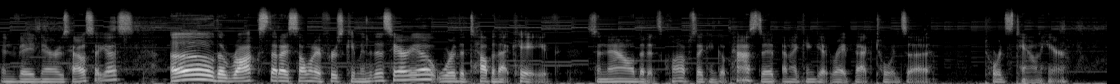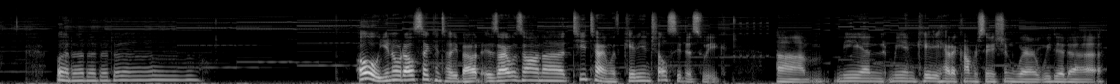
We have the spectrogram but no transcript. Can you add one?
invade Nayru's house, I guess. Oh, the rocks that I saw when I first came into this area were the top of that cave. So now that it's collapsed, I can go past it and I can get right back towards uh towards town here. Ba-da-da-da-da. Oh, you know what else I can tell you about is I was on uh, tea time with Katie and Chelsea this week. Um, me and me and Katie had a conversation where we did a,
